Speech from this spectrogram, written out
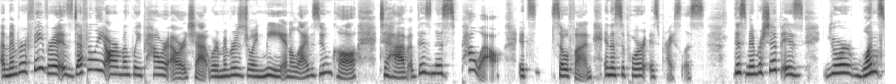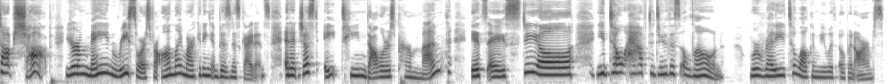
A member favorite is definitely our monthly Power Hour chat, where members join me in a live Zoom call to have a business powwow. It's so fun, and the support is priceless. This membership is your one stop shop, your main resource for online marketing and business guidance. And at just $18 per month, it's a steal. You don't have to do this alone. We're ready to welcome you with open arms.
